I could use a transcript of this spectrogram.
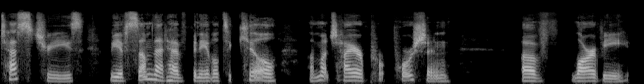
test trees, we have some that have been able to kill a much higher proportion of larvae.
